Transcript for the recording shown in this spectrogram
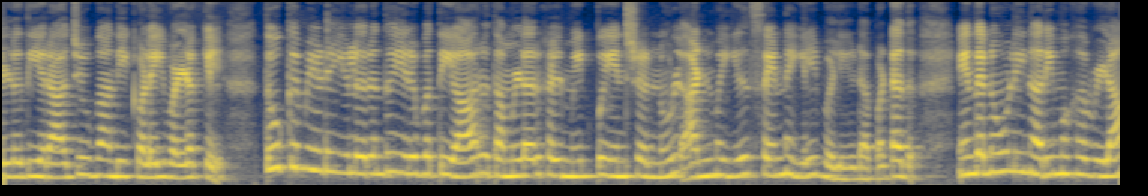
எழுதிய ராஜீவ்காந்தி கொலை வழக்கில் தூக்கு மேடையிலிருந்து இருபத்தி ஆறு தமிழர்கள் மீட்பு என்ற நூல் அண்மையில் சென்னையில் வெளியிடப்பட்டது. இந்த நூலின் அறிமுக விழா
